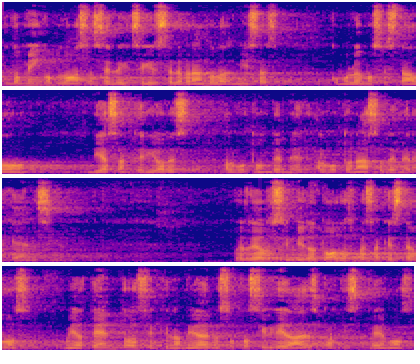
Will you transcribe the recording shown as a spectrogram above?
El domingo pues, vamos a seguir celebrando las misas como lo hemos estado en días anteriores al, botón de, al botonazo de emergencia. Pues yo los invito a todos pues a que estemos muy atentos y que en la medida de nuestras posibilidades participemos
